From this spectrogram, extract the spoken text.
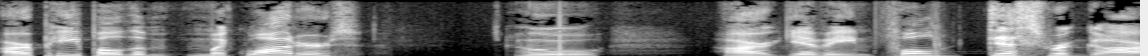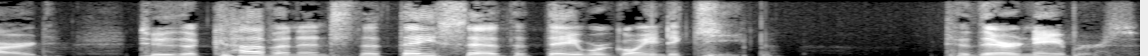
are people, the McWaters, who are giving full disregard to the covenants that they said that they were going to keep to their neighbors.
